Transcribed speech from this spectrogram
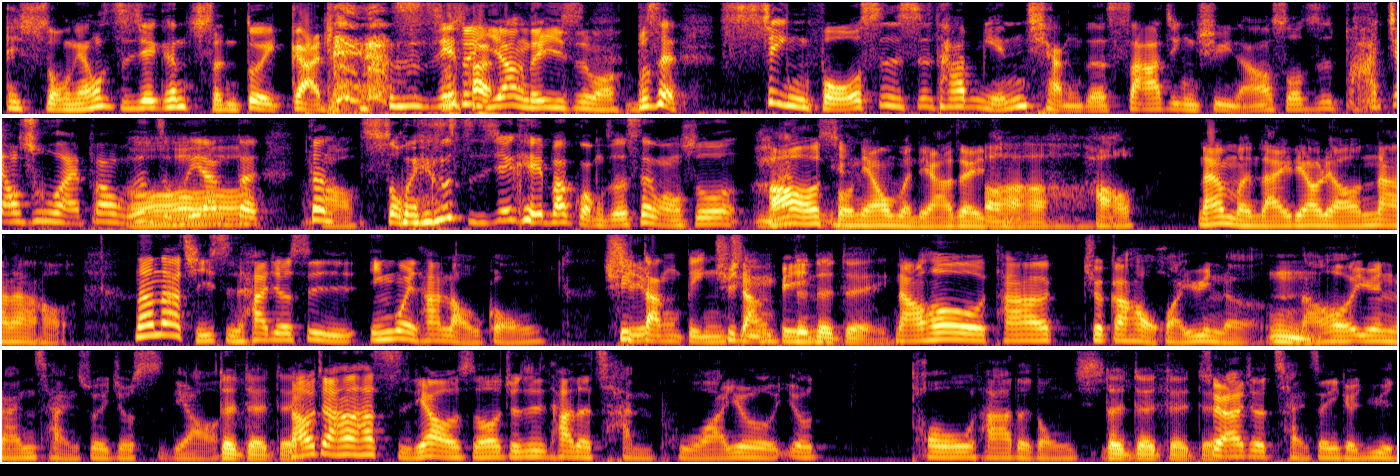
哎，手娘是直接跟神对干，是 直接是一样的意思吗？不是信佛寺是他勉强的杀进去，然后说是把他交出来，不然我就怎么样。哦但但手娘是直接可以把广泽圣王说，嗯好，手娘我们等下再提。哦好好好好，那我们来聊聊娜娜好了。娜娜其实她就是因为她老公去当兵，去当兵对对对然后她就刚好怀孕了，嗯然后因为难产，所以就死掉了。对对对，然后加上她死掉的时候，就是她的产婆啊，又又偷他的东西，对对对对。所以他就产生一个怨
